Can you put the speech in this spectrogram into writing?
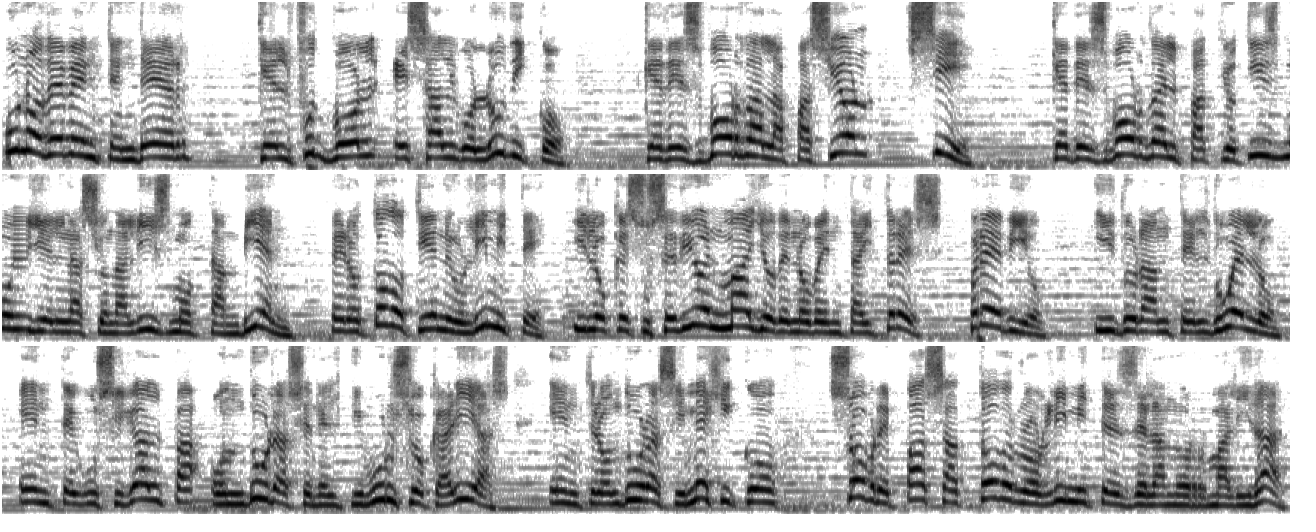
Uno debe entender que el fútbol es algo lúdico, que desborda la pasión, sí, que desborda el patriotismo y el nacionalismo también, pero todo tiene un límite y lo que sucedió en mayo de 93, previo y durante el duelo en Tegucigalpa, Honduras, en el Tiburcio Carías, entre Honduras y México, sobrepasa todos los límites de la normalidad.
